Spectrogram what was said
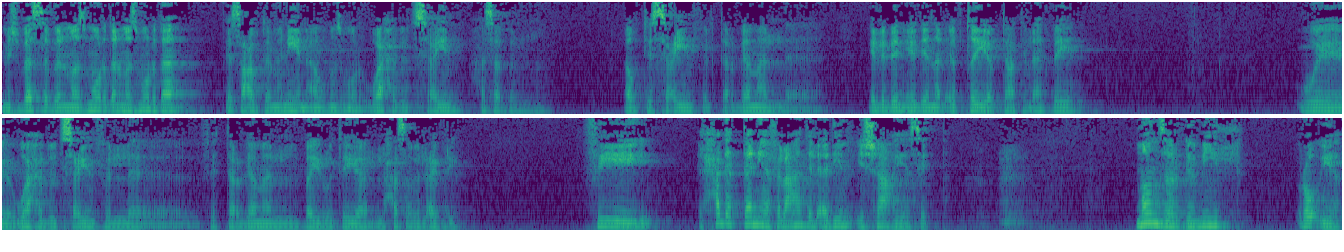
مش بس بالمزمور ده المزمور ده 89 أو مزمور 91 حسب أو تسعين في الترجمة اللي بين إيدينا القبطية بتاعت الأجبية وواحد وتسعين في في الترجمة البيروتية اللي حسب العبري. في الحاجة التانية في العهد القديم إشاعية ستة منظر جميل رؤية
